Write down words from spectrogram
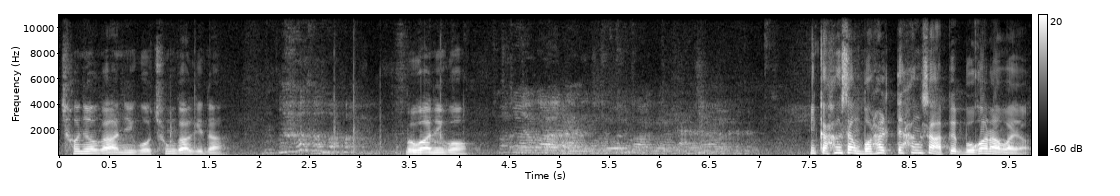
처녀가 아니고 총각이다. 뭐가 아니고? 그러니까 항상 뭘 할 때 항상 앞에 뭐가 나와요?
